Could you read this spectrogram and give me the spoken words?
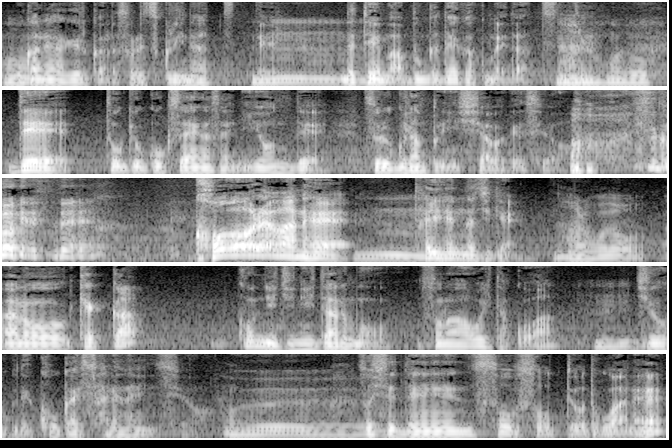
うんお金あげるからそれ作りなっつって。うん。でテーマは文化大革命だっつって。なるほど。で東京国際映画祭に呼んでそれをグランプリにしちゃうわけですよ。すごいですね。これはねうん。大変な事件。なるほど、あの結果今日に至るもその青いタコはうん。中国で公開されないんですよ。へー。そして田園曹操って男はね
